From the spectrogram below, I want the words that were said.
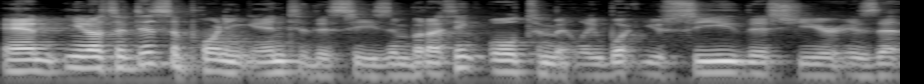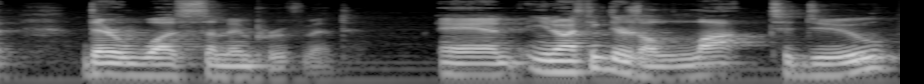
And, you know, it's a disappointing end to the season, but I think ultimately what you see this year is that there was some improvement. And, you know, I think there's a lot to do,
